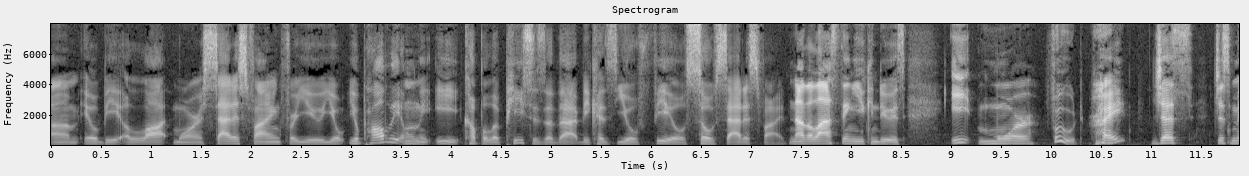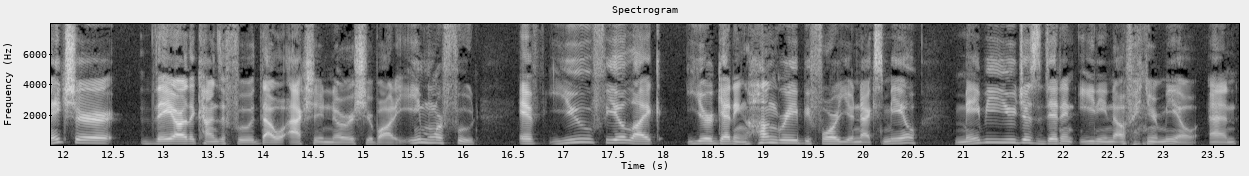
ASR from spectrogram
Um, it'll be a lot more satisfying for you. You'll, you'll probably only eat a couple of pieces of that because you'll feel so satisfied. Now, the last thing you can do is eat more food, right? Just just make sure they are the kinds of food that will actually nourish your body. Eat more food. If you feel like you're getting hungry before your next meal, maybe you just didn't eat enough in your meal and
